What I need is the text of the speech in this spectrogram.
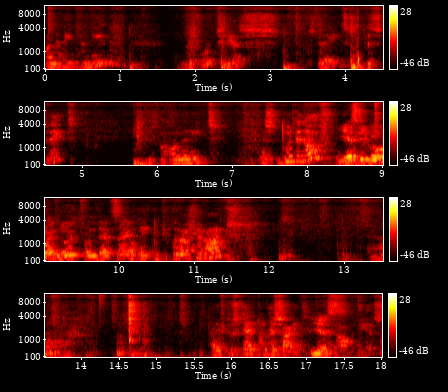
underneath the knee, the foot, yes, straight, this straight. This one underneath. Is good enough? Yes, you go and do it from that side. Okay, could you cross your arms? Uh, I have to stand on this side. Yes. Now, yes.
